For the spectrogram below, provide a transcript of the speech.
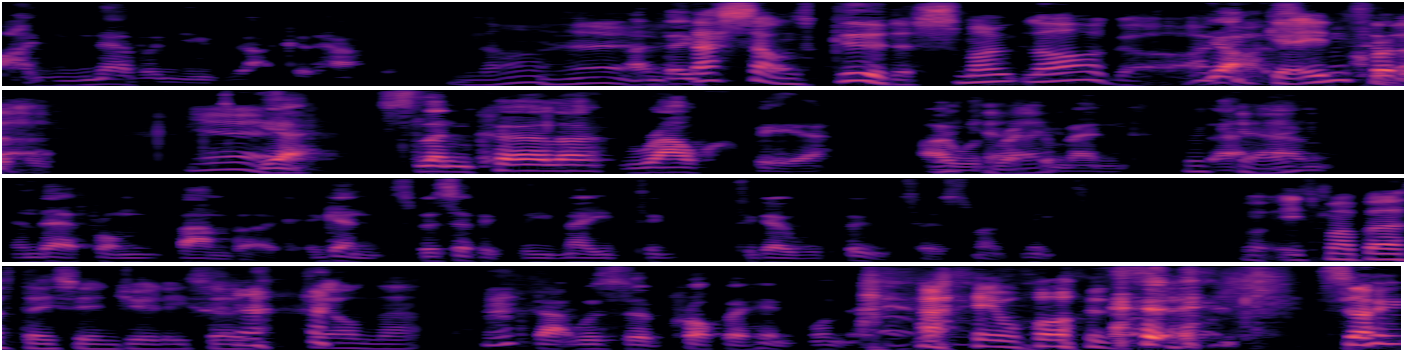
I never knew that could happen. No. Yeah. And they That sounds good. A smoked lager. I Yeah, could get into incredible. yeah. yeah, Schlenkerla Rauch beer. I would Okay. recommend. That, Okay. um, and they're from Bamberg. Again, specifically made to, to go with food, so smoked meat. Well, it's my birthday soon, Julie. So get on that. That was a proper hint, wasn't it? it was. so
